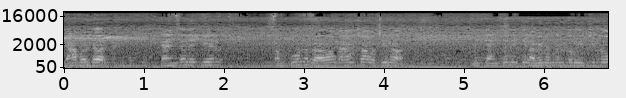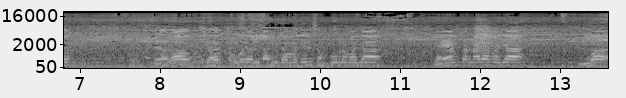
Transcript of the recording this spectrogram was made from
त्याबद्दल त्यांचं देखील संपूर्ण बेळगावकरांच्या वतीनं मी त्यांचं देखील अभिनंदन करू इच्छितो. बेळगाव शहर परिसर तालुक्यामधील संपूर्ण माझ्या व्यायाम करणाऱ्या माझ्या युवा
